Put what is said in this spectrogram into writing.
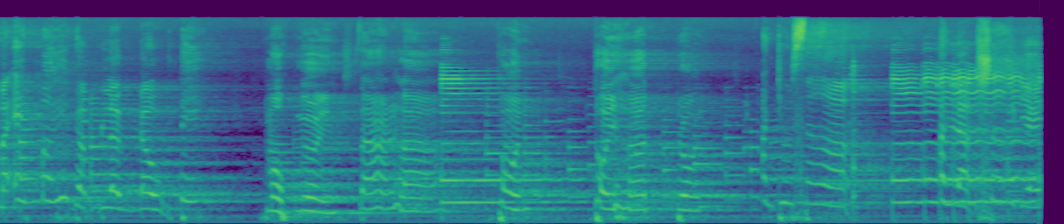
mà em mới gặp lần đầu tiên Một người xa lạ. Thôi Thôi hết rồi. Anh chú xa anh làm sao vậy?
